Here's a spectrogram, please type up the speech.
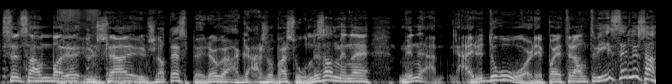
så, så han bare unnskyld, unnskyld at jeg spør og er, så personlig, sånn, men, eh, men er du dårlig på et eller annet vis, eller? sa.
